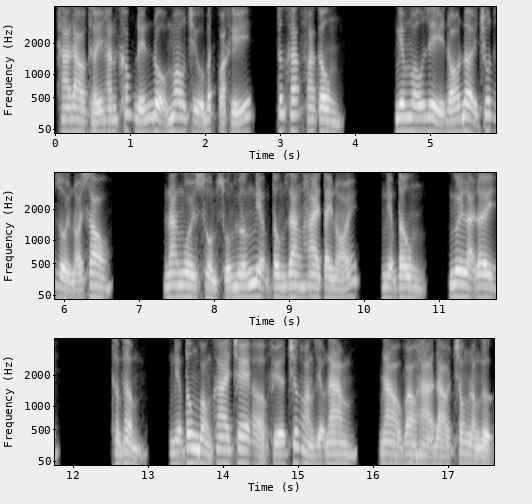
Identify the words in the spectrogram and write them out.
Hà đào thấy hắn khóc đến độ mau chịu bất quá khí, tức khắc pha công. Nghiêm mẫu gì đó đợi chút rồi nói sau. Nàng ngồi xổm xuống hướng niệm tông giang hai tay nói, niệm tông, ngươi lại đây. Thầm thầm, niệm tông vòng khai che ở phía trước Hoàng Diệu Nam, nào vào hà đào trong lòng ngực.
